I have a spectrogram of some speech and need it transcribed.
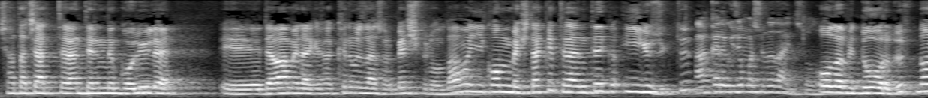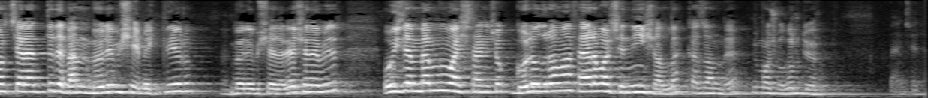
çata çat Twente'nin de golüyle e, devam ederken kırmızıdan sonra 5-1 oldu ama ilk 15 dakika Twente iyi gözüktü. Ankara gücü maçında da aynısı oldu. Olabilir doğrudur. Nordsjælland'de de ben böyle bir şey bekliyorum. Böyle bir şeyler yaşanabilir. O yüzden ben bu maçta hani çok gol olur ama Fenerbahçe'nin inşallah kazandığı bir maç olur diyorum. Bence de.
